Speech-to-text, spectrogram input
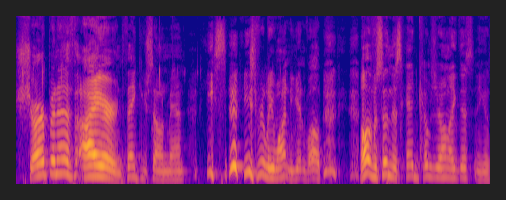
Sharpeneth iron. Thank you, sound man. He's, he's really wanting to get involved. All of a sudden, this head comes around like this, and he goes,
